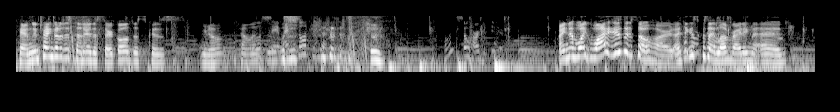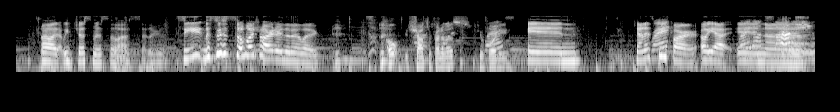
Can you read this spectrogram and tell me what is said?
Okay, I'm gonna try and go to the center of the circle just because, you know, Oh, challenge. same. I still have to do that. Oh, so hard to do. I know, like, why is it so hard? I think it's because I love riding the edge. Oh, we just missed the last center. See, this is so much harder than I like. Oh, shots in front of us. 240. West? In Janet's pretty far. Oh yeah, Right in uh,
